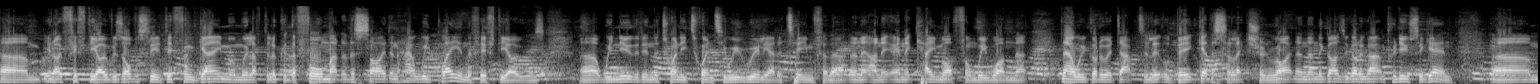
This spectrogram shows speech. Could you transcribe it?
Um, you know, 50 overs obviously a different game, and we'll have to look at the format of the side and how we play in the 50 overs. Uh, we knew that in the 2020 we really had a team for that, and it, and, it, and it came off and we won that. Now we've got to adapt a little bit, get the selection right, and then the guys have got to go out and produce again. Um,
